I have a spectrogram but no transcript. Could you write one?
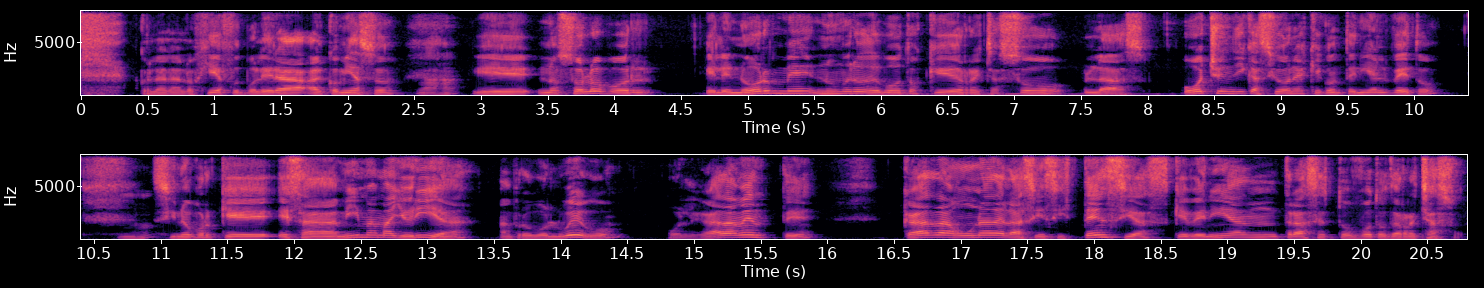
con la analogía futbolera al comienzo, eh, no solo por el enorme número de votos que rechazó las ocho indicaciones que contenía el veto, sino porque esa misma mayoría aprobó luego, holgadamente, cada una de las insistencias que venían tras estos votos de rechazo.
